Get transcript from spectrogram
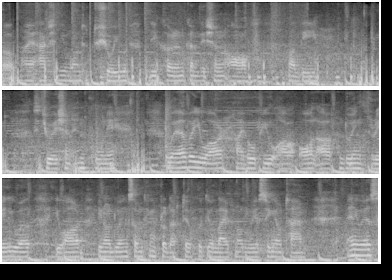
uh, I actually wanted to show you the current condition of uh, the situation in Pune. Wherever you are I hope you are all are doing really well. You are you know doing something productive with your life not wasting your time. Anyways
